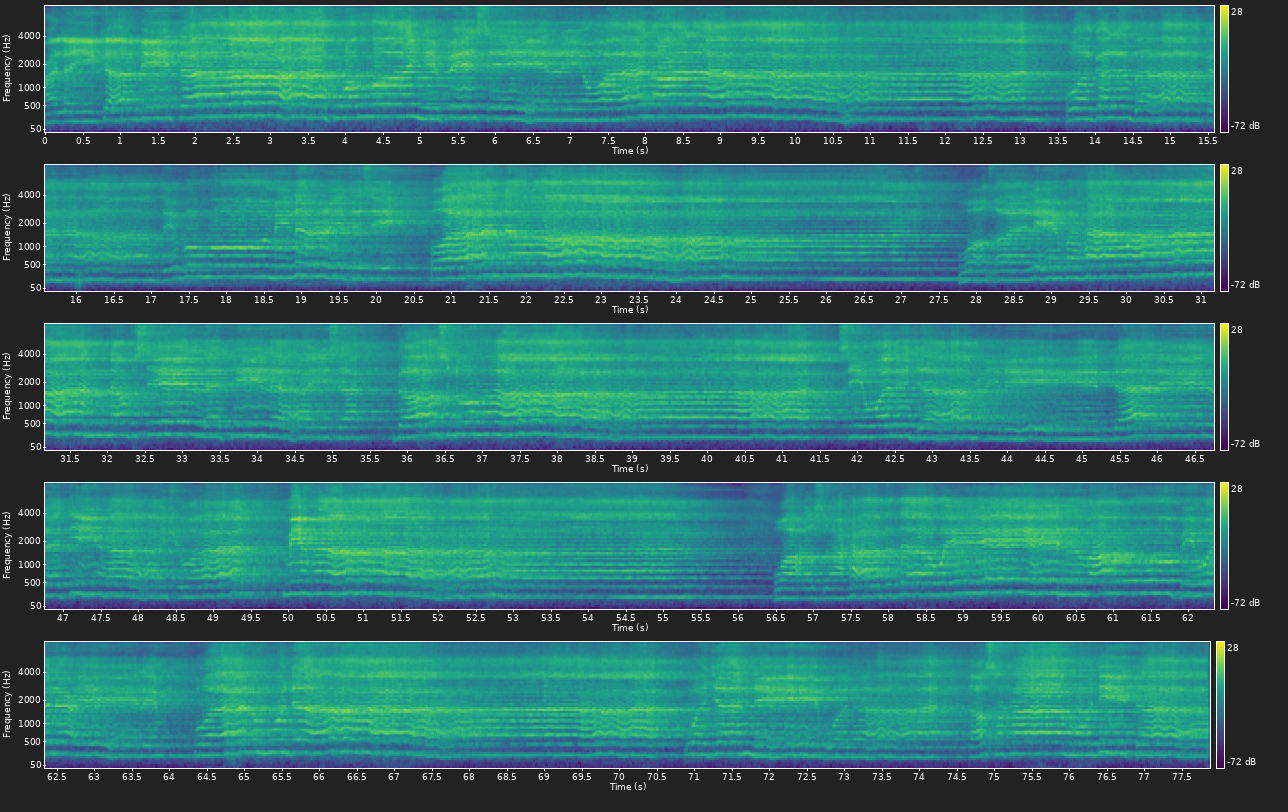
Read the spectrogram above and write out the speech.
عليك بتقوى الله في السر والعلان وقلبك ناضبه من الرجس والدران gazluha تصحب هديتا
